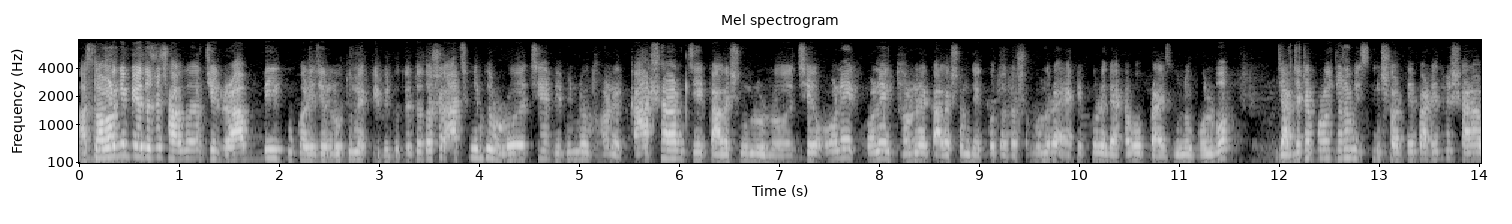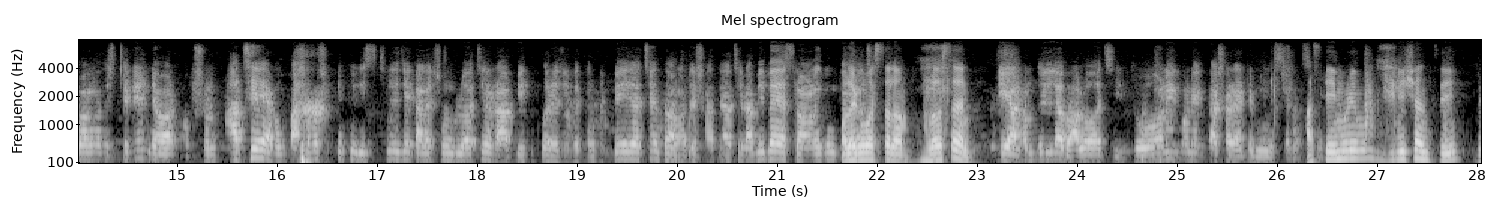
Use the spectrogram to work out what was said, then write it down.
আসসালামু আলাইকুম, প্রিয় দর্শক, স্বাগত জানাচ্ছি রাব্বি কুকারিজের নতুন একটি ভিডিওতে। তো দর্শক, আজকে কিন্তু রয়েছে বিভিন্ন ধরনের কাঁসার যে কালেকশনগুলো রয়েছে, অনেক অনেক ধরনের কালেকশন দেখব। তো দর্শক বন্ধুরা, এক এক করে দেখাবো প্রাইসগুলো বলব। যার যেটা প্রয়োজন হবে স্ক্রিনশট দিয়ে পাঠিয়ে দেবে। সারা বাংলাদেশ থেকে নেওয়ার অপশন আছে এবং পাশাপাশি কিন্তু স্টিলের যে কালেকশনগুলো আছে রাব্বি কুকারিজের কিন্তু পেয়ে যাচ্ছে। তো আমাদের সাথে আছে রাব্বি ভাই আসসালামু আলাইকুম। ওয়ালাইকুম আসসালাম। ভালো আছেন? জি আলহামদুলিল্লাহ ভালো আছি। তো অনেক অনেক কাঁসার আইটেম নিয়েছেন আজকে। এমন এমন জিনিস আনছি যে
